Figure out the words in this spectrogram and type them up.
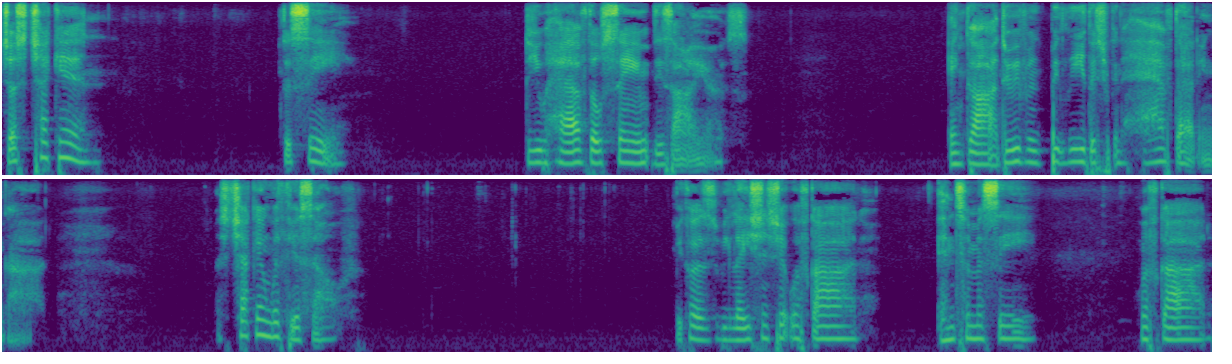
just check in to see do you have those same desires in God? Do you even believe that you can have that in God? Let's check in with yourself. Because relationship with God, intimacy with God,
